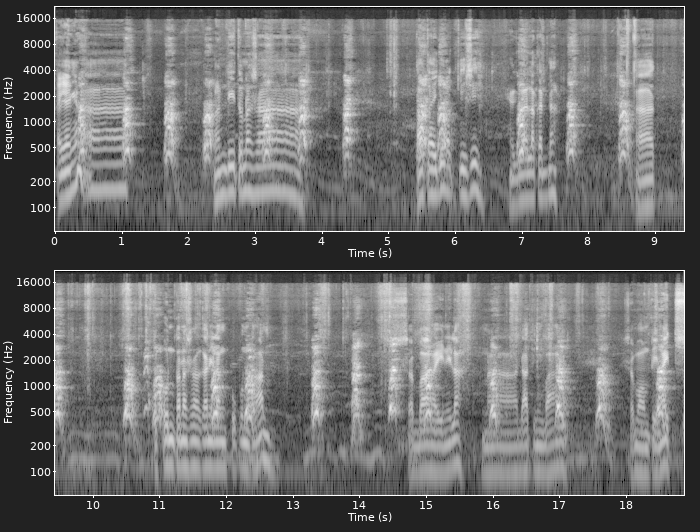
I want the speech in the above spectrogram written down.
Ayan nga. ah, nandito na sa Tatay Jun at Kisi. Naglalakad na. At pupunta na sa kanilang pupuntahan sa bahay nila na dating bahay sa Mountain Heights.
